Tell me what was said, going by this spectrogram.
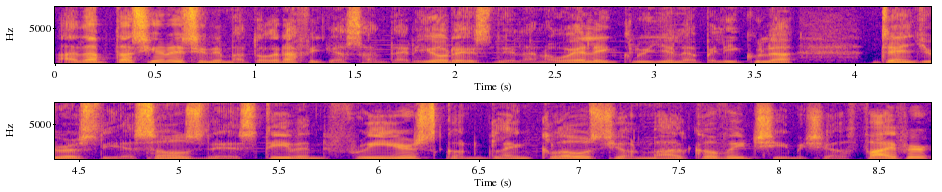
Adaptaciones cinematográficas anteriores de la novela incluyen la película Dangerous Liaisons de Stephen Frears con Glenn Close, John Malkovich y Michelle Pfeiffer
